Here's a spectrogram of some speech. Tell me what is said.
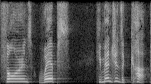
thorns, whips. He mentions a cup.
